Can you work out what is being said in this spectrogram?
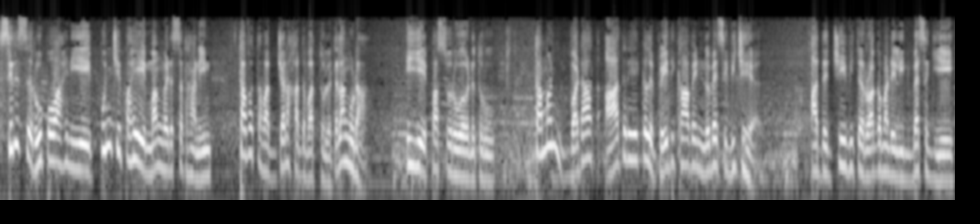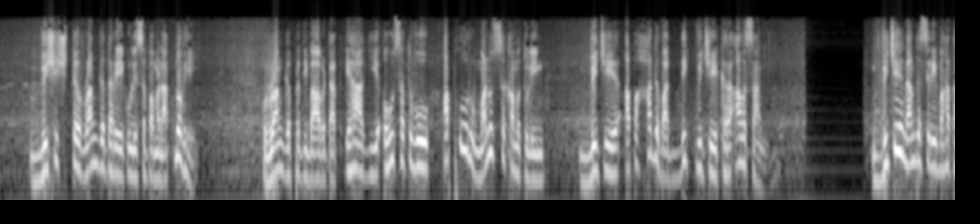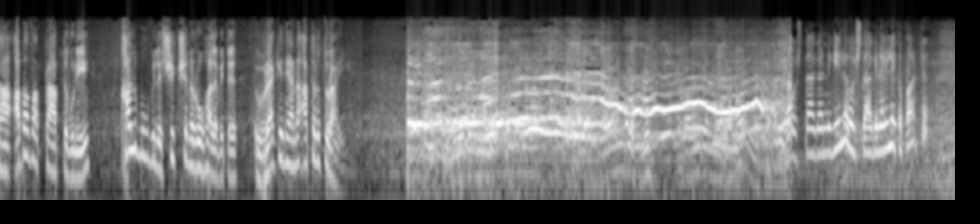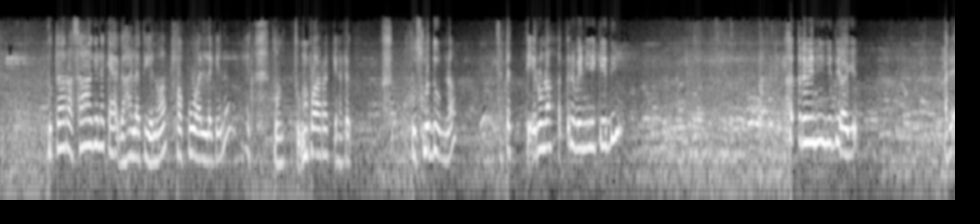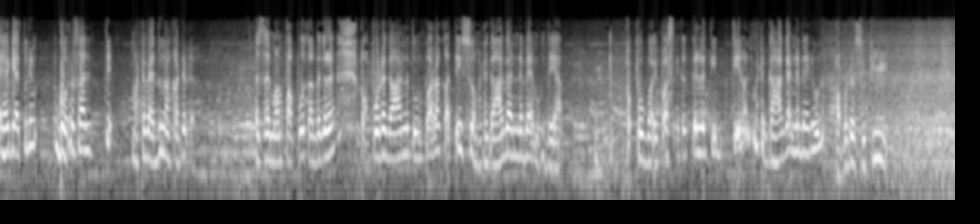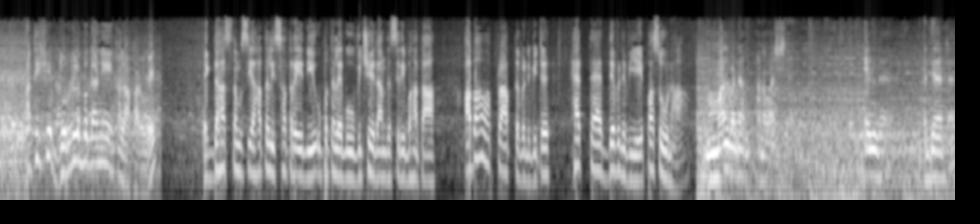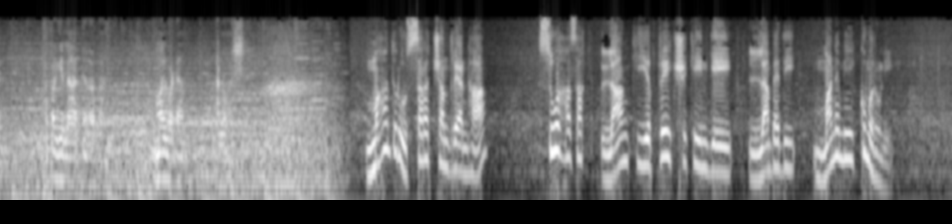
සිරිස රූපවාහිනියේ පුංචි පහේ මං වැඩසටහනින් තව තවත් ජනහදවත් තුළට ලංගුණා. ඊයේ පස්වරුව වනතුරු තමන් වඩාත් ආදරය කළ වේදිකාවෙන් නොබැසි විජය. අද ජීවිත රගමඩලින් බැසගියේ විශිෂ්ට රංගදරයෙකු ලෙස පමණක් නොවේ. රංග ප්‍රතිභාවටත් එහා ගිය ඔහු සතු වූ අපූරු මනුස්සකම තුලින් විජය අප හදවත් දිග්විජය කර අවසන්. විජය නන්දසිරි මහතා අබව ප්‍රාප්ත වුණේ කළුබූවිල ශික්ෂණ රෝහල වෙත රැගෙන යන අතරතුරයි. වොස්දා ගන්න ගිහලා වොස්දාගෙන ඇවිල්ලා එකපාරට පුතා රසාගෙන කෑ ගහලා තියෙනවා පපුව අල්ලගෙන. මං තුන් පාරක් එහට හුස්ම දුන්නා. මට තේරුණා හතරවෙනි එකේදී. හතරවෙනි එකේදී ආගේ. අර එයාගේ ඇතුලෙන් ගොරසල්තේ මට වැදුනා කඩට. එස මම පපුව තදකල පපුවට ගහන්න තුන් පාරක් අතේ ඉස්සුවා. මට ගහ ගන්න බෑ. මොකද එයා පපුව බයිපස් එක කළා තියෙනවනේ. මට ගහ ගන්න බැරි වුණා. අපිට සිටි අතිශය දුර්ලභ ගණයේ කලාකරුවෙක්. එක්දහස් නමසය හතලිස් හතරේදී උපත ලැබූ විජයනන්ද සිරි මහතා අභාව ප්‍රාප්ත වන විට හැත්තෑ දෙවන වියේ පසු වුණා. මල් වඩම් අනවශ්‍යයි. එන්න එදිනට අපගේ නාට්‍ය රබන් මල් වඩම් අනවශ්‍යයි. මහඳුරු සරච්චන්ද්‍රයන් හා සුවහසක් ලාංකීය ප්‍රේක්ෂකයින්ගේ ලබැදි මනමේ කුමරුණි.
